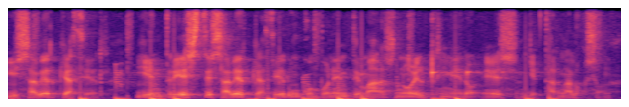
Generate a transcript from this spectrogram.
y saber qué hacer. Y entre este saber qué hacer, un componente más, no el primero, es inyectar naloxona.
